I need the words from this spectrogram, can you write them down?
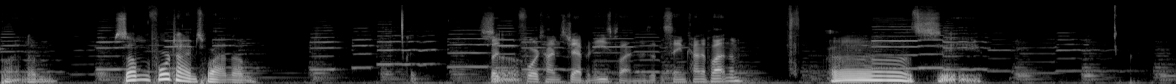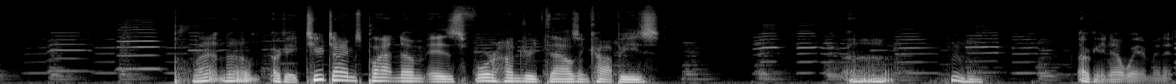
platinum. Some four times platinum. But So, four times Japanese platinum. Is it the same kind of platinum? uh, let's see. Platinum. Okay, two times platinum is 400,000 copies. Uh, hmm. Okay, now wait a minute.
